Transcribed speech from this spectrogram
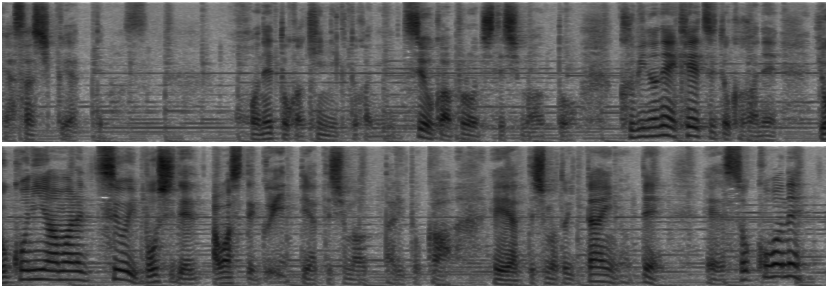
優しくやってます。骨とか筋肉とかに強くアプローチしてしまうと首のね頸椎とかがね横にあまり強い母子で合わせてグイってやってしまったりとか、えー、やってしまうと痛いので、えー、そこはね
